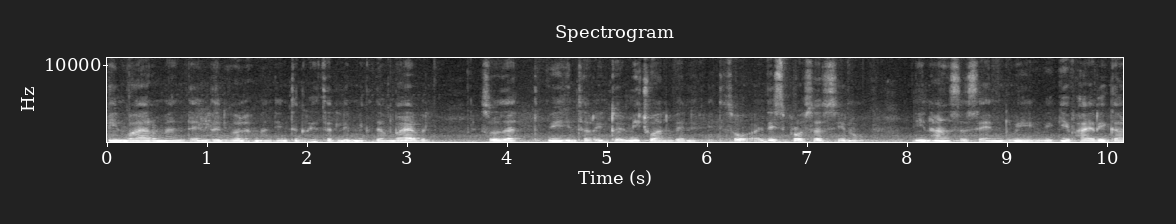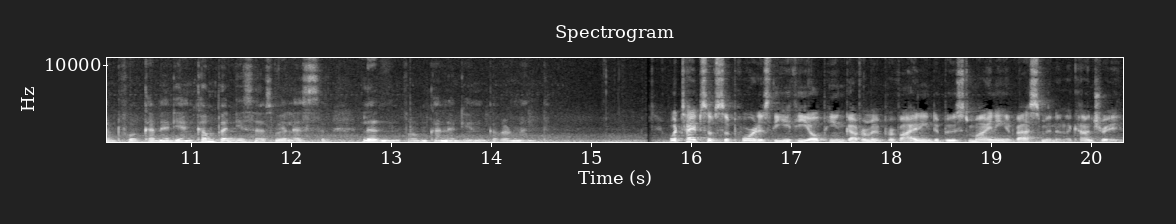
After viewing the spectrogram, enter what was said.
environment, and the development integratedly make them viable so that we enter into a mutual benefit. So uh, this process, you know, enhances and we, we give high regard for Canadian companies as well as learn from Canadian government. What types of support is the Ethiopian government providing to boost mining investment in the country?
